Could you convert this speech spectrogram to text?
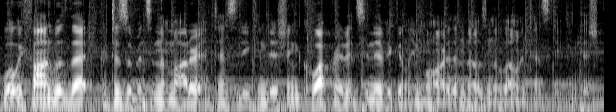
What we found was that participants in the moderate intensity condition cooperated significantly more than those in the low intensity condition.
